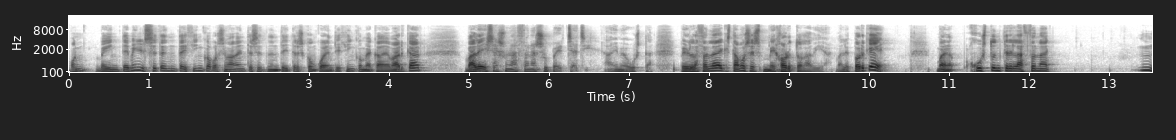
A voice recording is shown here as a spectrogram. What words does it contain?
20.075 aproximadamente, 73,45 me acaba de marcar. ¿Vale? Esa es una zona súper chachi. A mí me gusta. Pero la zona en la que estamos es mejor todavía. ¿Vale? ¿Por qué? Bueno, justo entre la zona Mm,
